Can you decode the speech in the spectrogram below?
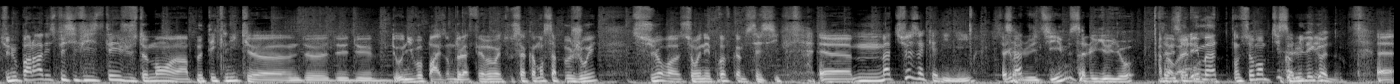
tu nous parleras des spécificités justement euh, un peu techniques euh, de, de- de- de- au niveau par exemple de la ferrure et tout ça. Comment ça peut jouer sur euh, sur une épreuve comme celle-ci. Euh, Mathieu Zaccanini. Salut, Matt. Tim, salut Yo-Yo. Ah bah Salut. Matt. Nous sommes en petit Salut les comité. gones. Euh,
